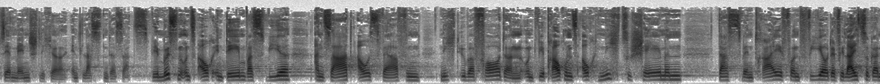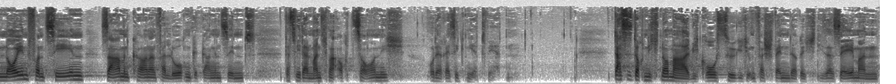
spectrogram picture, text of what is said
sehr menschlicher, entlastender Satz. Wir müssen uns auch in dem, was wir an Saat auswerfen, nicht überfordern. Und wir brauchen uns auch nicht zu schämen, dass wenn drei von vier oder vielleicht sogar neun von zehn Samenkörnern verloren gegangen sind, dass wir dann manchmal auch zornig oder resigniert werden. Das ist doch nicht normal, wie großzügig und verschwenderisch dieser Sämann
